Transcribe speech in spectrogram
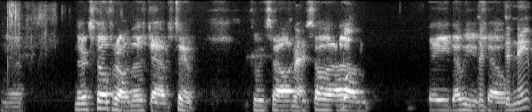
Yeah, they're still throwing those jabs too. So we saw right. we saw um, well, the AEW the, show. The name,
